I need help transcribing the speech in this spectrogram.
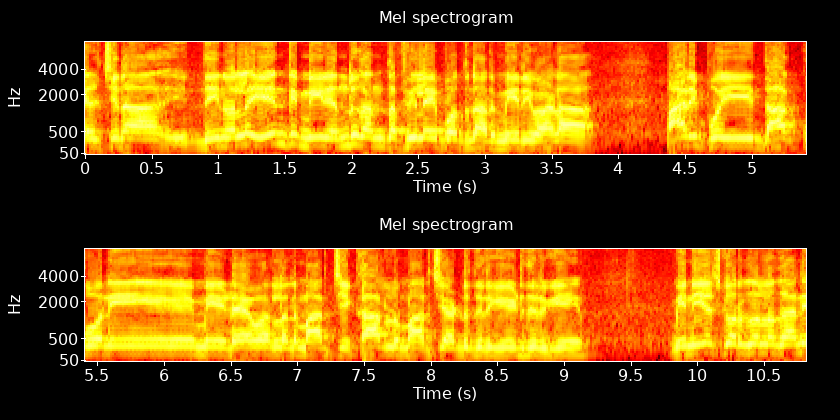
గెలిచినా దీనివల్ల ఏంటి మీరు ఎందుకు అంత ఫీల్ అయిపోతున్నారు? మీరు ఇవాళ పారిపోయి దాక్కొని మీ డ్రైవర్లను మార్చి కార్లు మార్చి అడ్డు తిరిగి ఇటు తిరిగి మీ నియోజకవర్గంలో కానీ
